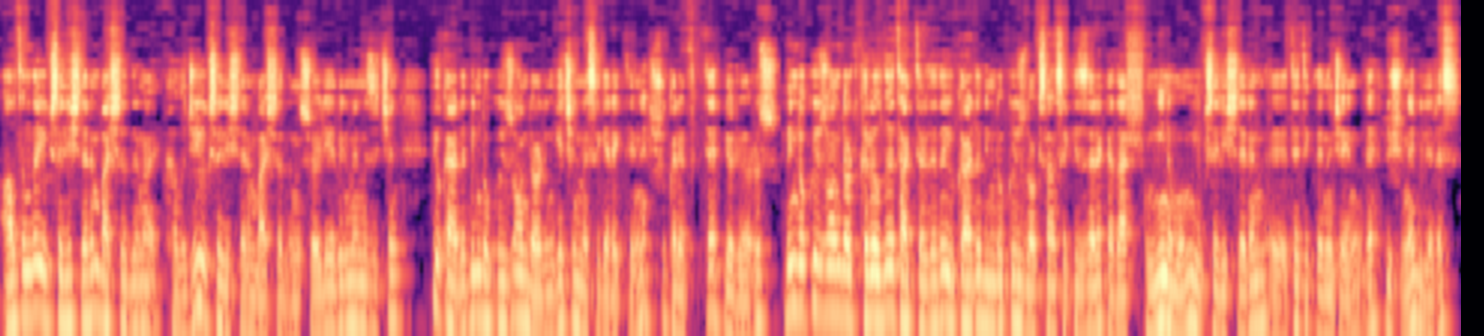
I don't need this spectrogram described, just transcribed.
Altında yükselişlerin başladığına, kalıcı yükselişlerin başladığını söyleyebilmemiz için yukarıda 1914'ün geçilmesi gerektiğini şu grafikte görüyoruz. 1914 kırıldığı takdirde de yukarıda 1998'lere kadar minimum yükselişlerin e, tetikleneceğini de düşünebiliriz.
